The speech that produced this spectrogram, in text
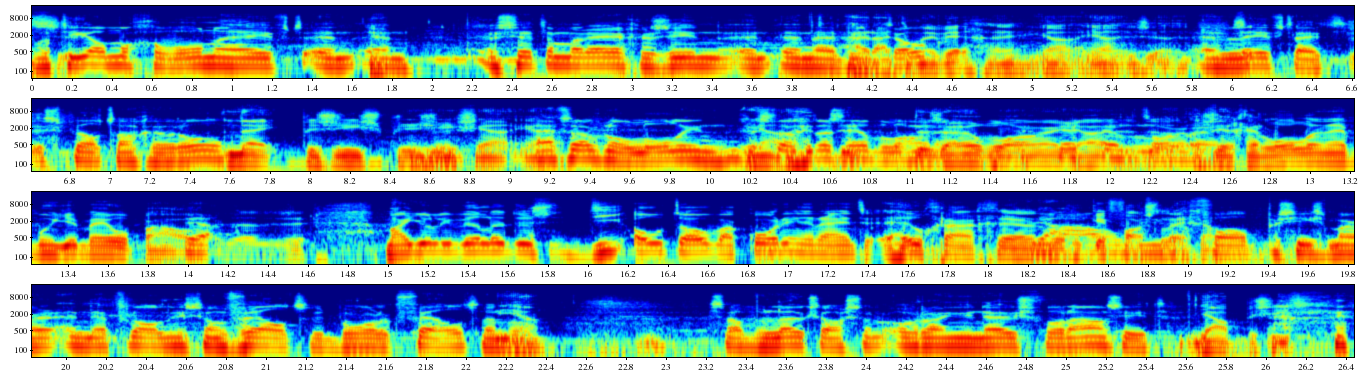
Wat hij allemaal gewonnen heeft. En, en zet hem maar ergens in. En, en hij hij rijdt ermee weg, hè? Ja, ja. is- En leeftijd speelt dan geen rol. Nee, precies, precies. Ja, ja. Hij heeft er ook nog lol in. Dus dat, dat is heel belangrijk. Dat is heel belangrijk. Ja. Heel belangrijk. Als je geen lol in hebt, moet je mee ophouden. Ja. Maar jullie willen dus die auto waar Cor in rijdt heel graag eh, nog een keer in ieder vastleggen. geval, precies. Maar en vooral in zo'n veld, een behoorlijk veld. En dan zou het wel leuk zijn als zo'n oranje neus vooraan zit. Ja, precies.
